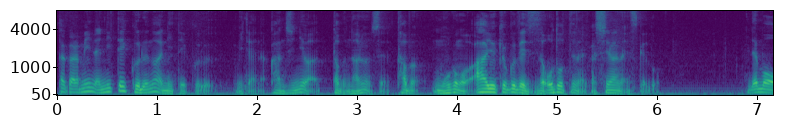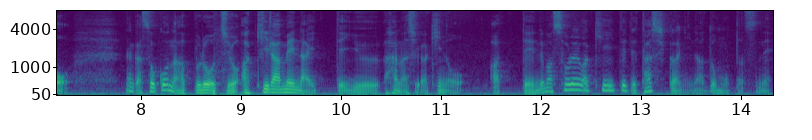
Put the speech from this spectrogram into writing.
だからみんな似てくるのは似てくるみたいな感じには多分なるんですよ多分僕もああいう曲で実は踊ってないか知らないですけどでもなんかそこのアプローチを諦めないっていう話が昨日あってで、まあ、それは聞いてて確かになと思ったですね。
